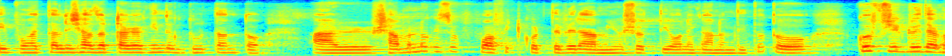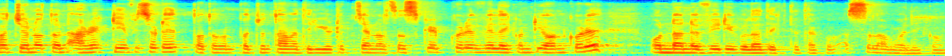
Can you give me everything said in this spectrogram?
এই পঁয়তাল্লিশ হাজার টাকা কিন্তু দুর্দান্ত। আর সামান্য কিছু প্রফিট করতে পেরে আমিও সত্যি অনেক আনন্দিত। তো খুব শীঘ্রই দেখা হচ্ছে নতুন আরেকটি এপিসোডে ততক্ষণ পর্যন্ত আমাদের ইউটিউব চ্যানেল সাবস্ক্রাইব করে বেল আইকনটি অন করে অন্যান্য ভিডিওগুলো দেখতে থাকো। আসসালামু আলাইকুম।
